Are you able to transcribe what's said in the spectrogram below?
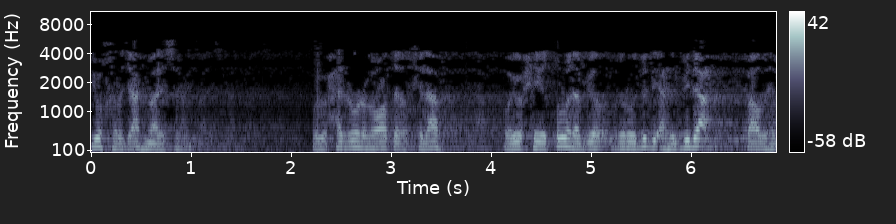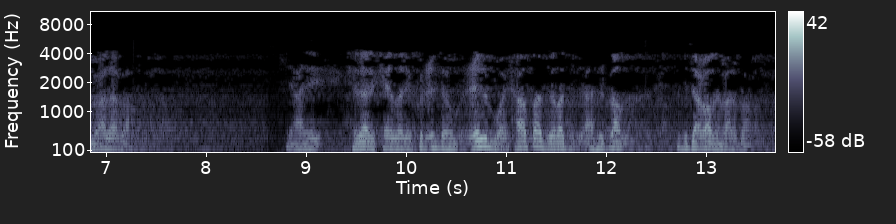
يخرج عنه ما ليس منه ويحررون مواطن الخلاف ويحيطون بردود أهل البدع بعضهم على بعض. يعني كذلك أيضا يكون عندهم علم وإحاطة برد أهل البدع بعضهم على بعض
